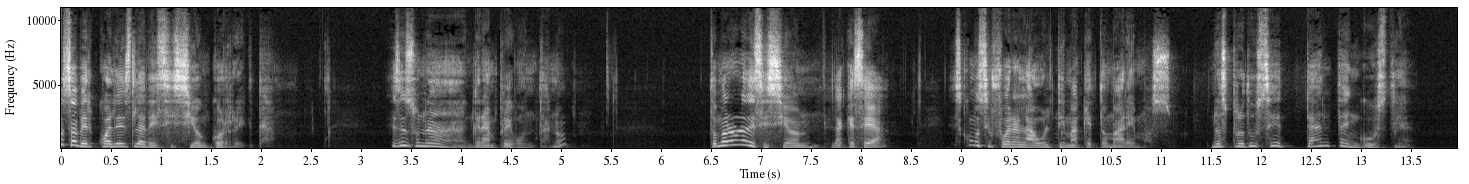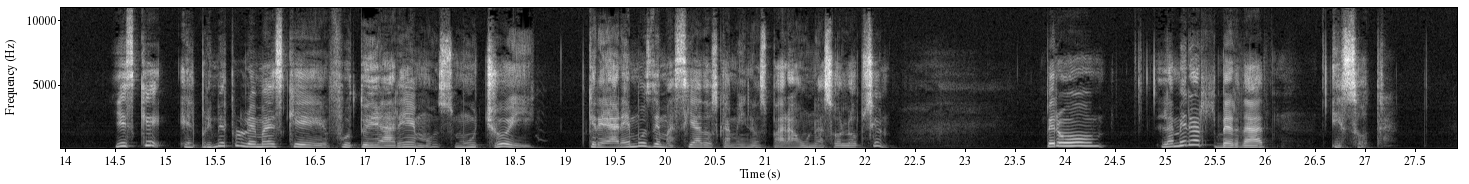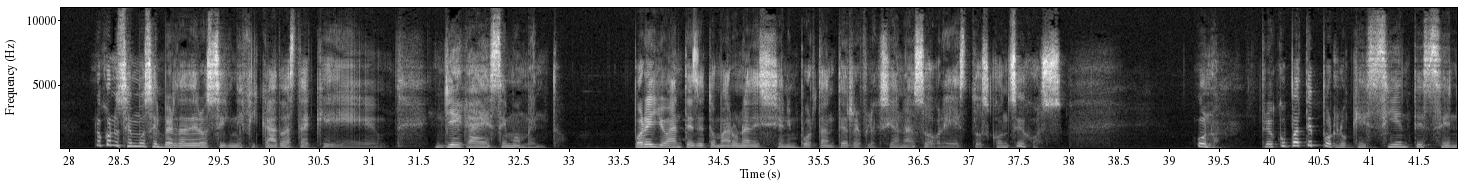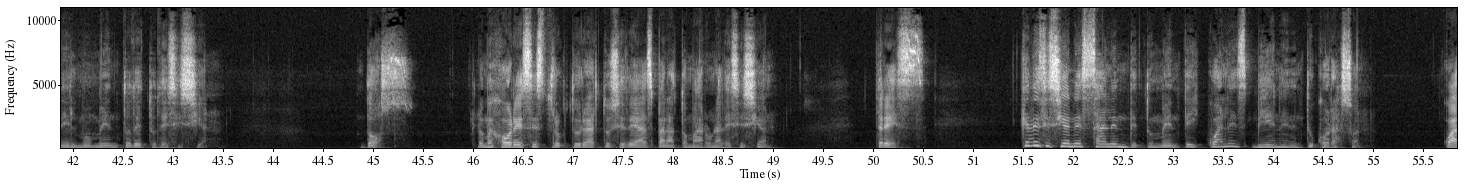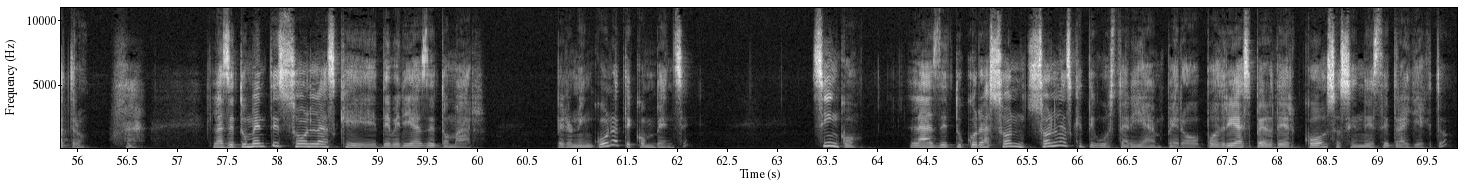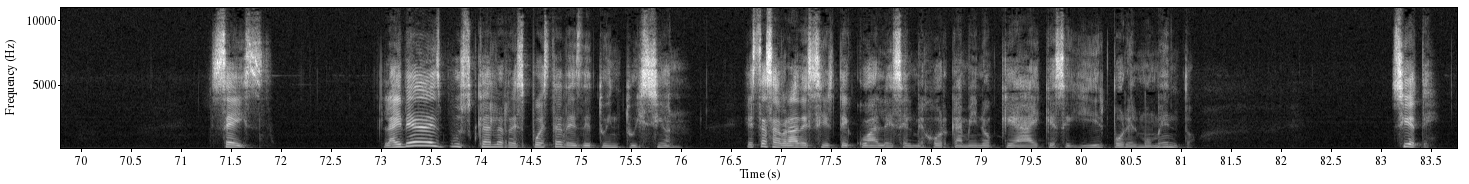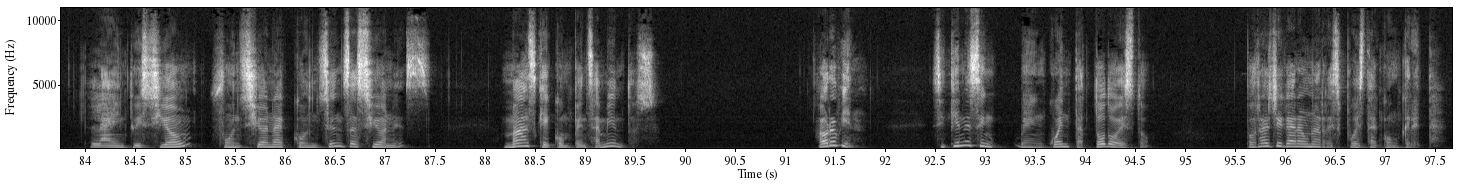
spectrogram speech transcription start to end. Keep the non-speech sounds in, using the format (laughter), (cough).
Vamos a ver cuál es la decisión correcta. Esa es una gran pregunta, ¿no? Tomar una decisión, la que sea, es como si fuera la última que tomaremos. Nos produce tanta angustia. Y es que el primer problema es que futurearemos mucho y crearemos demasiados caminos para una sola opción. Pero la mera verdad es otra. No conocemos el verdadero significado hasta que llega ese momento. Por ello, antes de tomar una decisión importante, reflexiona sobre estos consejos. 1. Preocúpate por lo que sientes en el momento de tu decisión. 2. Lo mejor es estructurar tus ideas para tomar una decisión. 3. ¿Qué decisiones salen de tu mente y cuáles vienen en tu corazón? 4. (laughs) Las de tu mente son las que deberías de tomar, pero ninguna te convence. 5. Las de tu corazón son las que te gustarían, pero podrías perder cosas en este trayecto. 6. La idea es buscar la respuesta desde tu intuición. Esta sabrá decirte cuál es el mejor camino que hay que seguir por el momento. 7. La intuición funciona con sensaciones más que con pensamientos. Ahora bien, si tienes en, cuenta todo esto, podrás llegar a una respuesta concreta.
